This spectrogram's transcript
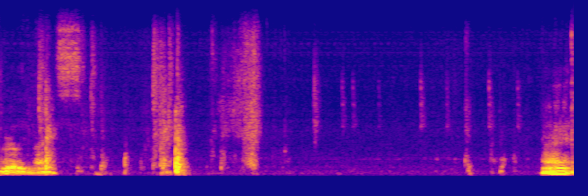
Really nice. All right.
